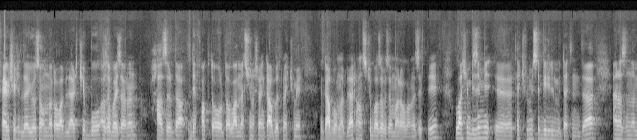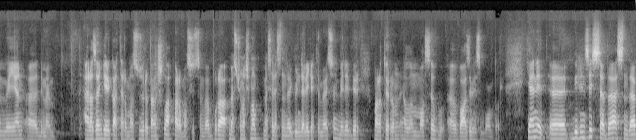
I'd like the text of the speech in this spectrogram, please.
fərqli şəkildə yozanlar ola bilər ki, bu Azərbaycanın hazırda de facto orada olan məskunlaşanları qəbul etmək kimi qəbul oluna bilər, hansı ki, bu Azərbaycan maraqlarına ziddir. Lakin bizim təklifimiz isə 1 il müddətində ən azından müəyyən demək ərazilərin geri qaytarılması üzrə danışıqlar aparılması üçün və bura məskunlaşma məsələsini də gündəliyə gətirmək üçün belə bir moratoriumun elan olunması vacib hesab olunur. Yəni birinci hissədə əslində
